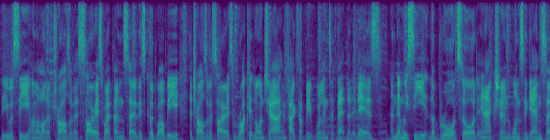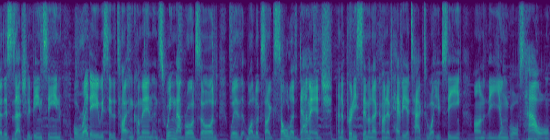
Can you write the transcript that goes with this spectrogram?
that you will see on a lot of Trials of Osiris weapons so this could well be a Trials of Osiris rocket launcher, in fact I'd be willing to bet that it is. And then we see the broadsword in action once again so this has actually been seen already, we see the Titan come in and swing that broadsword with what looks like solar damage and a pretty similar kind of heavy attack to what you'd see on the Young Wolf's Howl.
